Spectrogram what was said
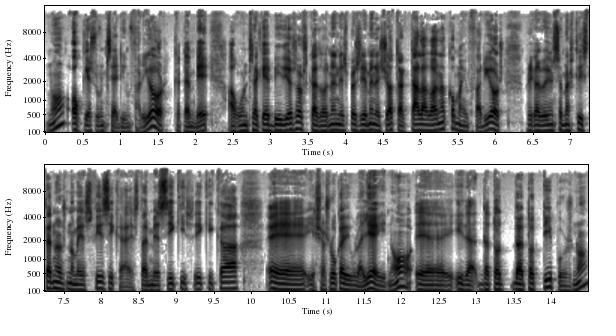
no? o que és un ser inferior, que també alguns d'aquests vídeos els que donen és precisament això, tractar la dona com a inferiors, perquè la violència masclista no és només física, és també psíquica, eh, i això és el que diu la llei, no? Eh, i de, de, tot, de tot tipus, no?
